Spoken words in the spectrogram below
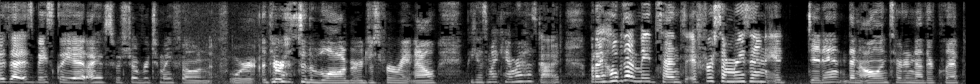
Guys, that is basically it. I have switched over to my phone for the rest of the vlog or just for right now because my camera has died. But I hope that made sense. If for some reason it didn't, then I'll insert another clip.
